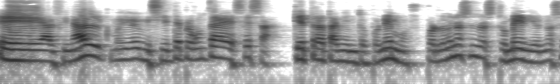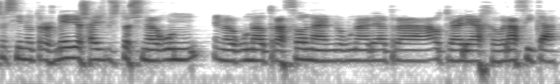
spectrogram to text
Eh, al final, como digo, mi siguiente pregunta es esa: ¿qué tratamiento ponemos? Por lo menos en nuestro medio. No sé si en otros medios habéis visto si en, algún, en alguna otra zona, en alguna área, otra, otra área geográfica,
